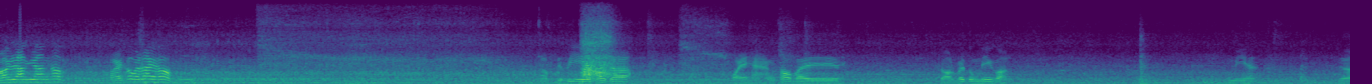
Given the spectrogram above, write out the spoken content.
อ๋อยังยังครับถอยเข้าไปได้ครับ ครับเดี๋ยวพี่เอเขาจะปล่อยหางเข้าไป จอดไว้ตรงนี้ก่อน ตรงนี้ฮะเพื่อ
